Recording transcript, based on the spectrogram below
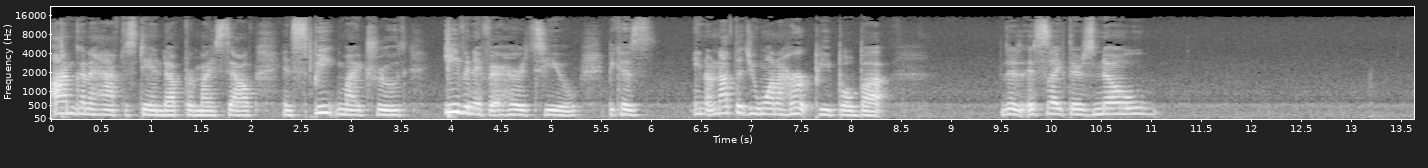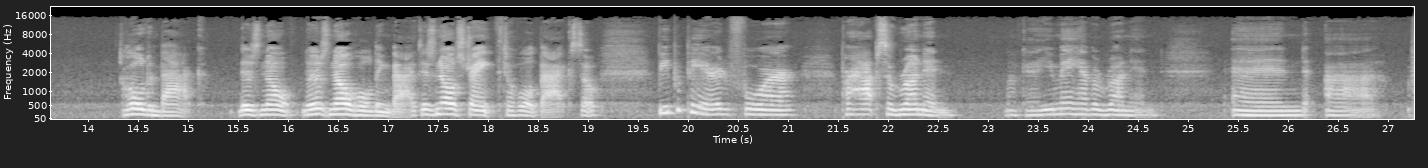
I'm going to have to stand up for myself and speak my truth, even if it hurts you. Because, you know, not that you want to hurt people, but it's like there's no holding back. There's no there's no holding back. There's no strength to hold back. So be prepared for perhaps a run in. Okay, you may have a run in. And uh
